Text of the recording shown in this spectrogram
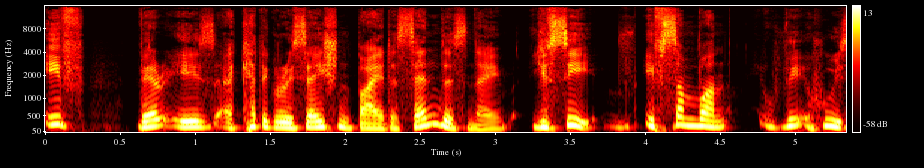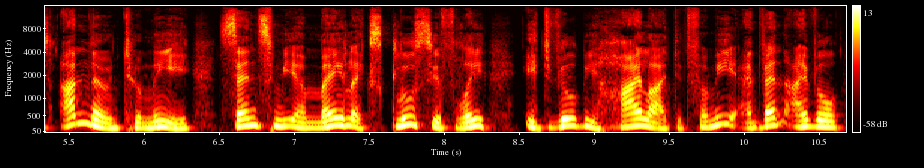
if there is a categorization by the sender's name. You see, if someone who is unknown to me sends me a mail exclusively, it will be highlighted for me, and then I will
